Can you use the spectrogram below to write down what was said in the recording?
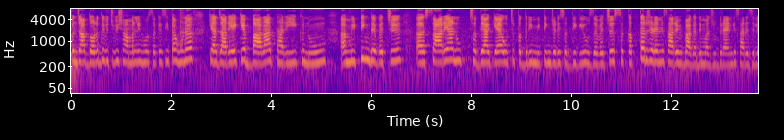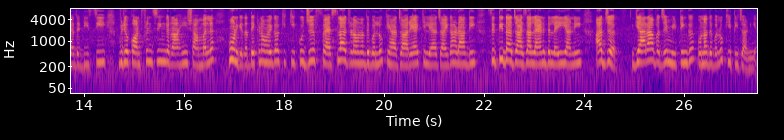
ਪੰਜਾਬ ਦੌਰੇ ਦੇ ਵਿੱਚ ਵੀ ਸ਼ਾਮਲ ਨਹੀਂ ਹੋ ਸਕੇ ਸੀ। ਤਾਂ ਹੁਣ ਕਿਹਾ ਜਾ ਰਿਹਾ ਹੈ ਕਿ 12 ਤਾਰੀਖ ਨੂੰ ਮੀਟਿੰਗ ਦੇ ਵਿੱਚ ਸਾਰਿਆਂ ਨੂੰ ਸੱਦਿਆ ਗਿਆ ਉੱਚ ਪੱਧਰੀ ਮੀਟਿੰਗ ਜਿਹੜੀ ਸੱਦੀ ਗਈ, ਉਸ ਦੇ ਵਿੱਚ ਸਕੱਤਰ ਜਿਹੜੇ ਨੇ ਸਾਰੇ ਵਿਭਾਗਾਂ ਦੇ ਮੌਜੂਦ ਰਹਿਣਗੇ। ਸਾਰੇ ਜ਼ਿਲ੍ਹਿਆਂ ਦੇ ਡੀਸੀ, ਵੀਡੀਓ ਕਾਨਫਰੈਂਸਿੰਗ ਰਾਹੀਂ ਸ਼ਾਮਲ ਹੋਣਗੇ। ਤਾਂ ਦੇਖਣਾ ਹੋਏਗਾ ਕਿ ਕੀ ਕੁਝ ਫੈਸਲਾ ਜਿਹੜਾ ਉਹਨਾਂ ਦੇ ਵੱਲੋਂ ਕਿਹਾ ਜਾ ਰਿਹਾ ਹੈ ਕਿ ਲਿਆ ਜਾਏਗਾ। ਹੜ੍ਹਾਂ ਦੀ ਸਥਿਤੀ ਦਾ ਜਾਇਜ਼ਾ ਲੈਣ ਦੇ ਲਈ ਯਾਨੀ ਅੱਜ 11 ਵਜੇ ਮੀਟਿੰਗ ਉਹਨਾਂ ਦੇ ਵੱਲੋਂ ਕੀਤੀ ਜਾਣੀ ਹੈ।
